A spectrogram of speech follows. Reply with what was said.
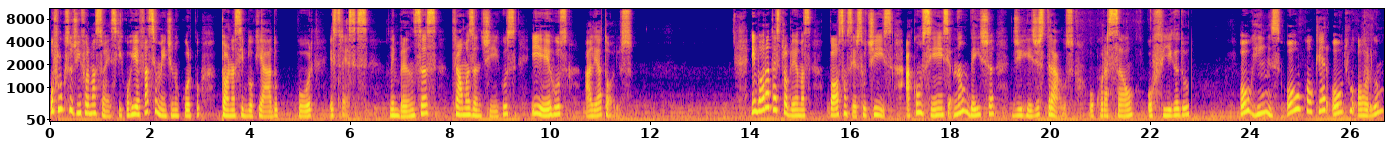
O fluxo de informações que corria facilmente no corpo torna-se bloqueado por estresses, lembranças, traumas antigos e erros aleatórios. Embora tais problemas possam ser sutis, a consciência não deixa de registrá-los. O coração, o fígado, ou rins ou qualquer outro órgão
